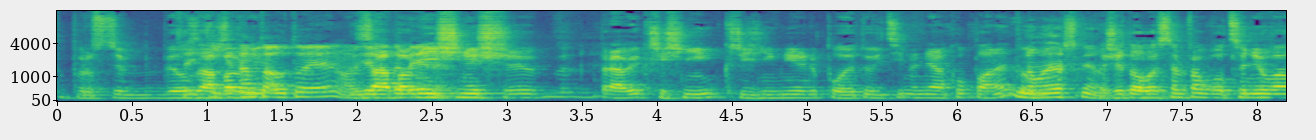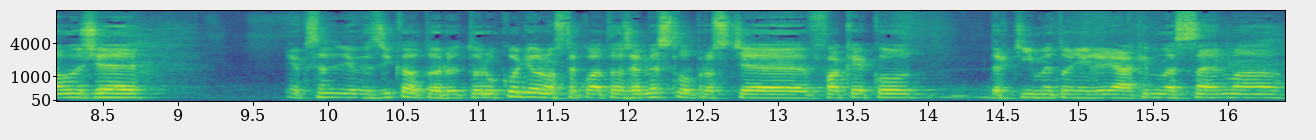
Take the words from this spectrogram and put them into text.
to prostě byl Cítíš, zábavný, že tam to auto je? No, zábavnější než eh, právě křižník, křižník někde poletující na nějakou planetu. No jasně. Takže tohle jsem fakt oceňoval, že jak jsem jak jsi říkal, to, to rukodělnost, taková to řemeslo, prostě fakt jako drtíme to někde nějakým lesem a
